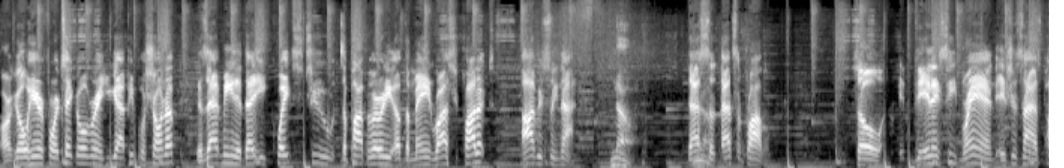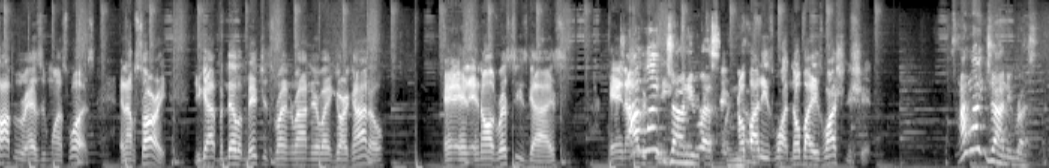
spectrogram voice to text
or go here for a takeover and you got people showing up. Does that mean that that equates to the popularity of the main roster product? Obviously not. No. That's No. the that's the problem. So the NXT brand is just not as popular as it once was. And I'm sorry, you got vanilla midgets running around there like Gargano and, and all the rest of these guys. And I like Johnny Wrestling. nobody's wa- nobody's watching the shit. I like Johnny Wrestling.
